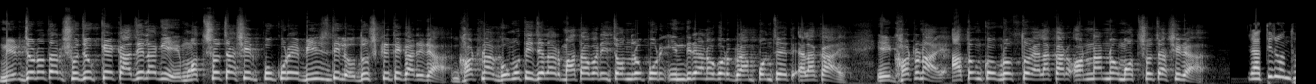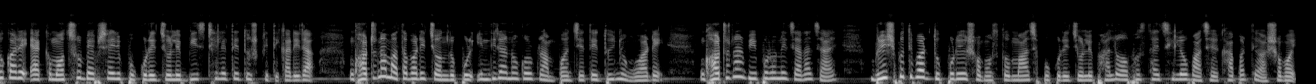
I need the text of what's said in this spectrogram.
নির্জনতার সুযোগকে কাজে লাগিয়ে মৎস্য চাষির পুকুরে বিষ দিল দুষ্কৃতিকারীরা। ঘটনা গোমতী জেলার মাতাবাড়ি চন্দ্রপুর ইন্দিরানগর গ্রাম পঞ্চায়েত এলাকায়। এই ঘটনায় আতঙ্কগ্রস্ত এলাকার অন্যান্য মৎস্য চাষিরা রাতের অন্ধকারে এক মৎস্য ব্যবসায়ীর পুকুরের জলে বীজ ঠেলেতে দুষ্কৃতিকারীরা। ঘটনা মাতাবাড়ি চন্দ্রপুর ইন্দিরানগর গ্রাম পঞ্চায়েতের দুই নং ওয়ার্ডে। ঘটনার বিবরণে জানা যায়, বৃহস্পতিবার দুপুরে সমস্ত মাছ পুকুরের জলে ভালো অবস্থায় ছিল মাছের খাবার দেওয়ার সময়।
